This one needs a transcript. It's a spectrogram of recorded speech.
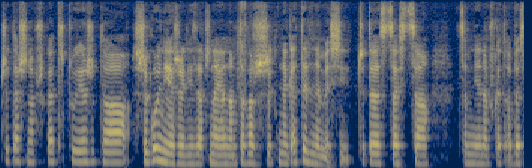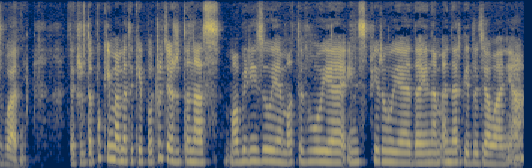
czy też na przykład czuję, że to, szczególnie jeżeli zaczynają nam towarzyszyć negatywne myśli, czy to jest coś, co, co mnie na przykład obezwładni. Także dopóki mamy takie poczucie, że to nas mobilizuje, motywuje, inspiruje, daje nam energię do działania,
